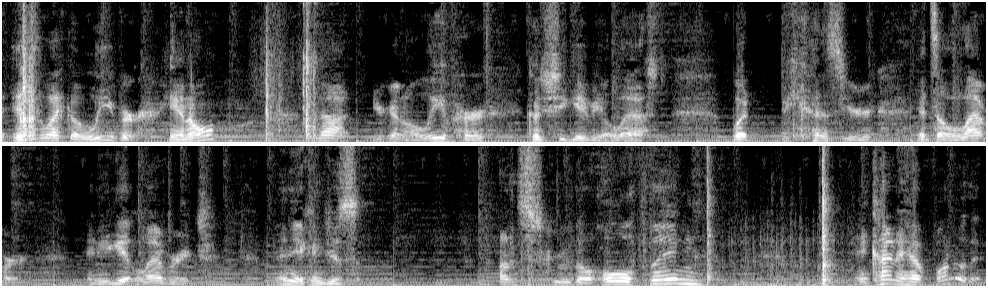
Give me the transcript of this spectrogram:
It's like a lever, you know? Not you're gonna leave her because she gave you a list, because you're it's a lever and you get leverage. Then you can just unscrew the whole thing and kind of have fun with it.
